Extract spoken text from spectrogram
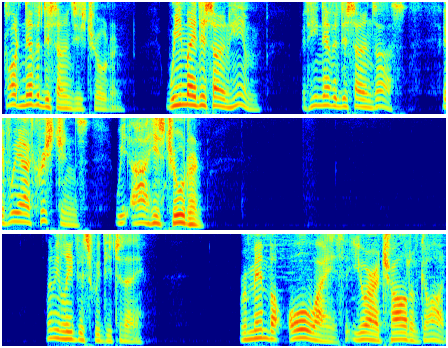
God never disowns his children. We may disown him, but he never disowns us. If we are Christians, we are his children. Let me leave this with you today. Remember always that you are a child of God.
